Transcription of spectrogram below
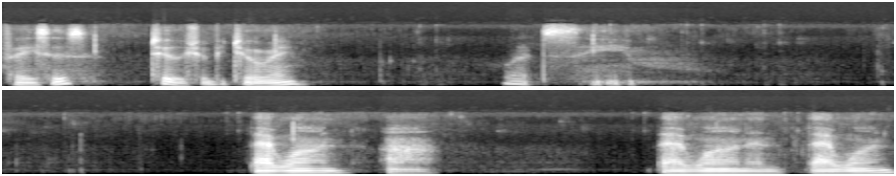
faces. Two, should be two, right? Let's see. That one, uh, that one, and that one.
